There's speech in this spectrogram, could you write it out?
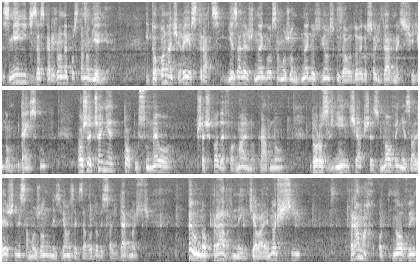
zmienić zaskarżone postanowienie i dokonać rejestracji Niezależnego Samorządnego Związku Zawodowego Solidarność z siedzibą w Gdańsku. Orzeczenie to usunęło przeszkodę formalno-prawną do rozwinięcia przez nowy, niezależny, samorządny Związek Zawodowy Solidarność pełnoprawnej działalności w ramach odnowy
